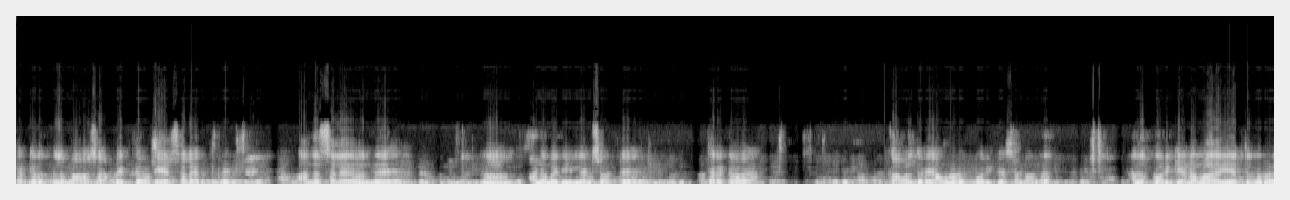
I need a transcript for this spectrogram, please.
கட்டடத்துல பாபா அம்பேத்கருடைய சிலை இருக்குது. அந்த சிலை வந்து அனுமதி இல்லைன்னு சொல்லிட்டு திறக்க காவல்துறை அவங்களோட கோரிக்கை சொன்னாங்க. அந்த கோரிக்கை என்னமோ அதை ஏத்துக்கிற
